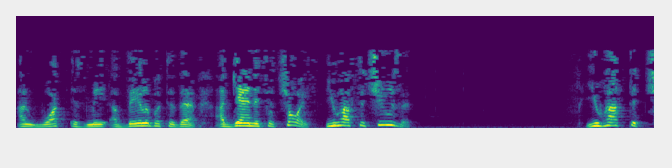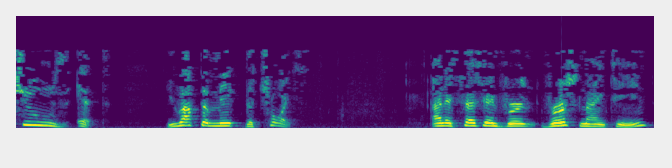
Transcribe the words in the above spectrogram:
and what is made available to them. Again, it's a choice. You have to choose it. You have to choose it. You have to make the choice. And it says in verse 19,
